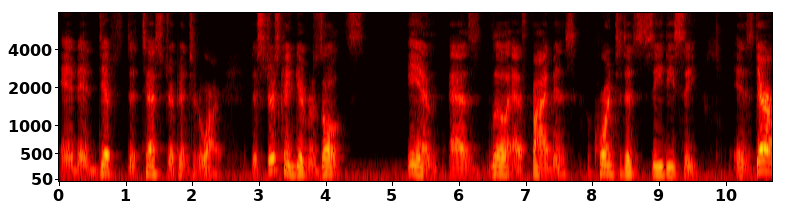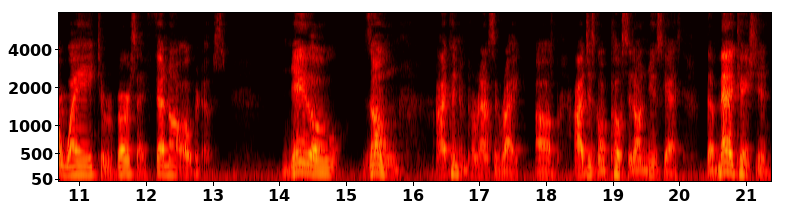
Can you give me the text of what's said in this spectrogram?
and then dips the test strip into the water. The strips can get results in as little as five minutes, according to the CDC. Is there a way to reverse a fentanyl overdose? Naloxone, I couldn't pronounce it right. Um, I'm just gonna post it on newscast. The medication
